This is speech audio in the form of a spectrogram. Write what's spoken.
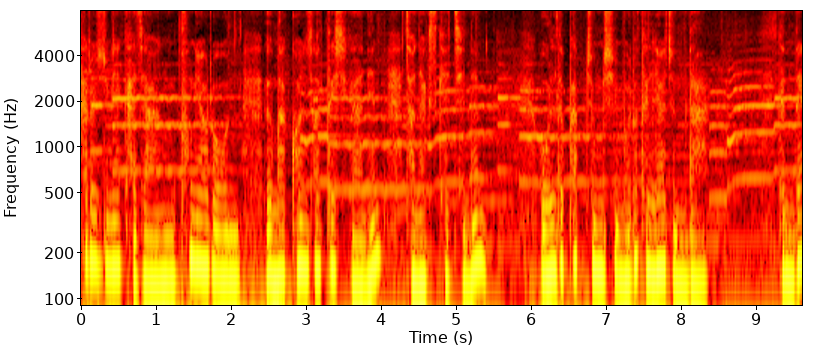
하루 중에 가장 풍요로운 음악 콘서트 시간인 저녁 스케치는 올드팝 중심으로 들려준다. 근데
